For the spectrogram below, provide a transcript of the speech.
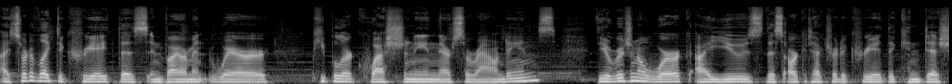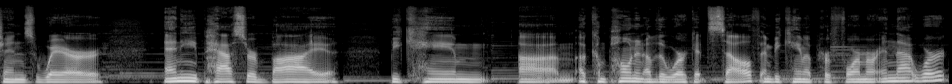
I sort of like to create this environment where people are questioning their surroundings. The original work, I used this architecture to create the conditions where any passerby became um, a component of the work itself and became a performer in that work.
